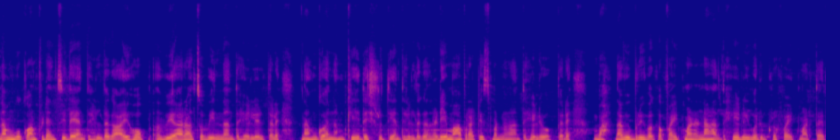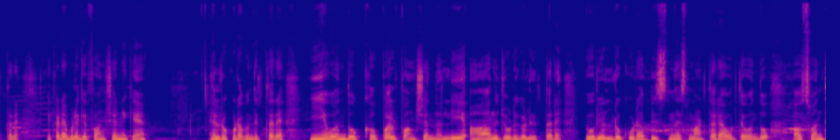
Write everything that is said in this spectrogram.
ನಮಗೂ ಕಾನ್ಫಿಡೆನ್ಸ್ ಇದೆ ಅಂತ ಹೇಳಿದಾಗ I hope we are also win ಅಂತ ಹೇಳಿ ಹೇಳ್ತಾಳೆ ನಮಗೂ ನಂಬಿಕೆ ಇದೆ, ಶ್ರುತಿ ಅಂತ ಹೇಳಿದಾಗ, ನಡಿ ಮಾ ಪ್ರಾಕ್ಟೀಸ್ ಮಾಡೋಣ ಅಂತ ಹೇಳಿ ಹೋಗ್ತಾರೆ. ಬಾ ನಾವಿಬ್ಬರು ಇವಾಗ ಫೈಟ್ ಮಾಡೋಣ ಅಂತ ಹೇಳಿ ಇವರಿಬ್ಬರು ಫೈಟ್ ಮಾಡ್ತಾ ಇರ್ತಾರೆ. ಈ ಕಡೆ ಬೆಳಗ್ಗೆ ಫಂಕ್ಷನಿಗೆ ಎಲ್ಲರೂ ಕೂಡ ಬಂದಿರ್ತಾರೆ. ಈ ಒಂದು ಕಪಲ್ ಫಂಕ್ಷನ್ನಲ್ಲಿ ಆರು ಜೋಡಿಗಳಿರ್ತಾರೆ. ಇವರೆಲ್ಲರೂ ಕೂಡ ಬಿಸ್ನೆಸ್ ಮಾಡ್ತಾರೆ. ಅವ್ರದ್ದೇ ಒಂದು ಸ್ವಂತ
